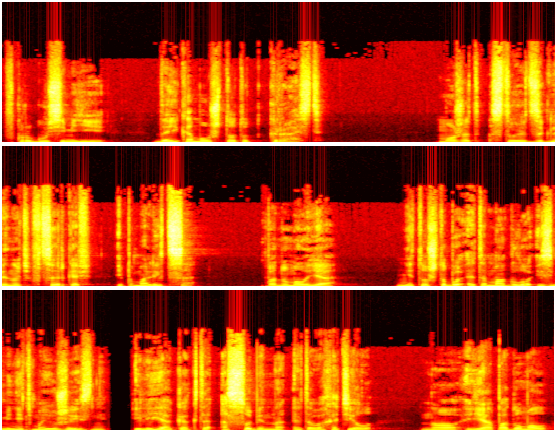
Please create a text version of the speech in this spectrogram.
в кругу семьи. Да и кому что тут красть? Может, стоит заглянуть в церковь и помолиться? Подумал я. Не то чтобы это могло изменить мою жизнь, или я как-то особенно этого хотел, но я подумал,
